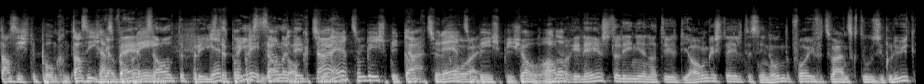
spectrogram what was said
Das ist der Punkt und das ist ja, das Problem. wer zahlt den Preis? Ja, den Preis zahlen ja, die Aktionär zum Beispiel, die Aktionär zum Beispiel schon, oder? Aber in erster Linie natürlich die Angestellten, das sind 125'000 Leute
